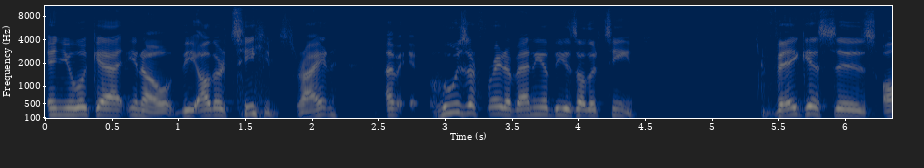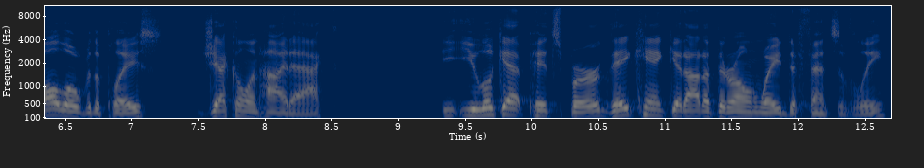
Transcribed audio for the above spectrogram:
And you look at, you know, the other teams, right? I mean, who's afraid of any of these other teams? Vegas is all over the place, Jekyll and Hyde act. You look at Pittsburgh, they can't get out of their own way defensively.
